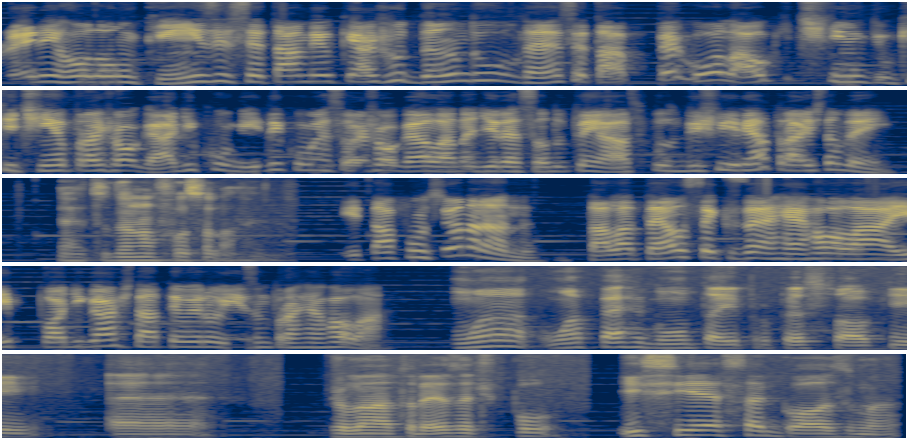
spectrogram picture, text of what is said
Raiden rolou um 15, você tá meio que ajudando, né? Você tá pegou lá o que tinha, o que tinha para jogar de comida e começou a jogar lá na direção do penhasco pros bichos irem atrás também. É, tô dando uma força lá. E tá funcionando. Talatel, se você quiser rerolar aí, pode gastar teu heroísmo pra rerolar. Uma, uma pergunta aí pro pessoal que é, jogou natureza, tipo, e se essa gosma,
